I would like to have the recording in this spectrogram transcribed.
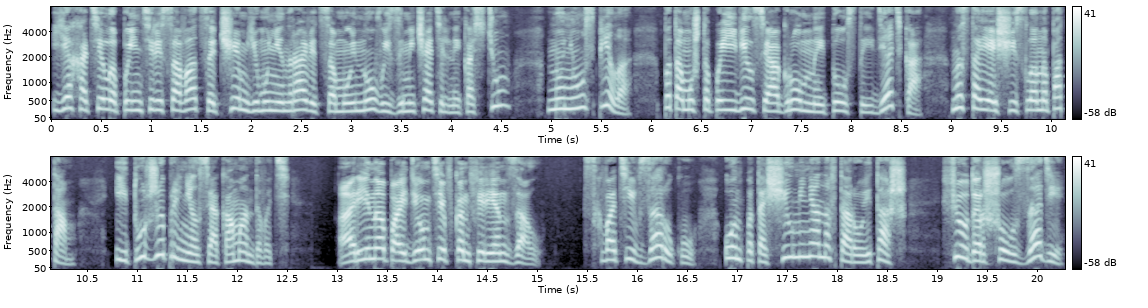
Я хотела поинтересоваться, чем ему не нравится мой новый замечательный костюм, но не успела, потому что появился огромный толстый дядька, настоящий слонопотам, и тут же принялся командовать. «Арина, пойдемте в конференц-зал!» Схватив за руку, он потащил меня на второй этаж. Федор шел сзади,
